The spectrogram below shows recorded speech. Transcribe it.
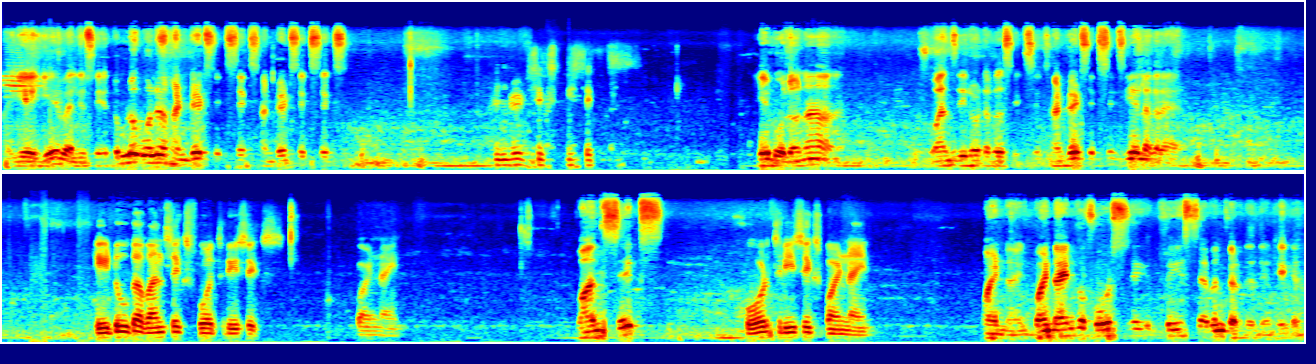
ये ये वैल्यू से। तुम लोग बोल रहे हो 166 166 हंड्रेड सिक्सटी सिक्स ये बोलो ना। One zero double six six hundred six six ये लग रहा है। T2 का 16436.9 one six 436.9 point nine point nine को फोर थ्री सेवन कर देते हैं ठीक है?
